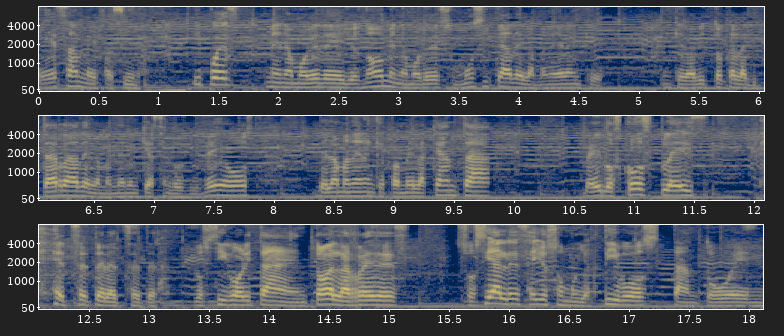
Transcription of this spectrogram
Esa me fascina. Y pues me enamoré de ellos, ¿no? Me enamoré de su música, de la manera en que en que David toca la guitarra, de la manera en que hacen los videos, de la manera en que Pamela canta, de los cosplays, etcétera, etcétera. Los sigo ahorita en todas las redes sociales, ellos son muy activos, tanto en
